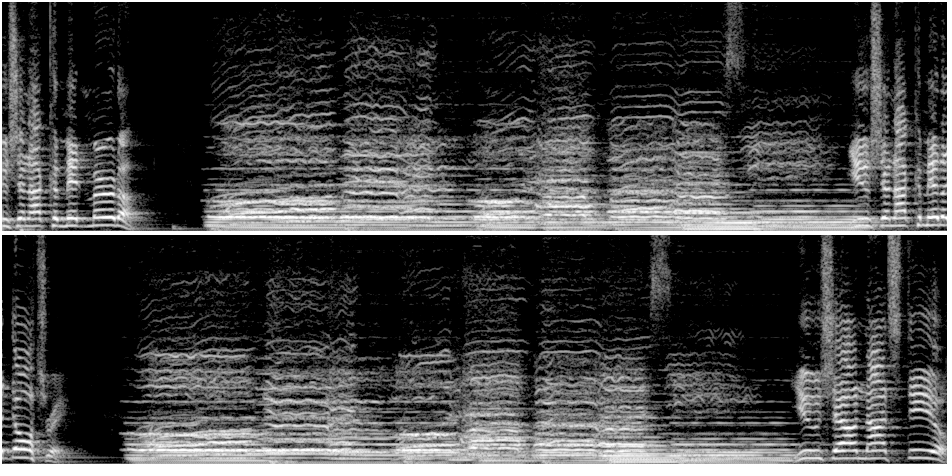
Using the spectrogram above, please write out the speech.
You shall not commit murder. You shall not commit adultery. You shall not steal.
